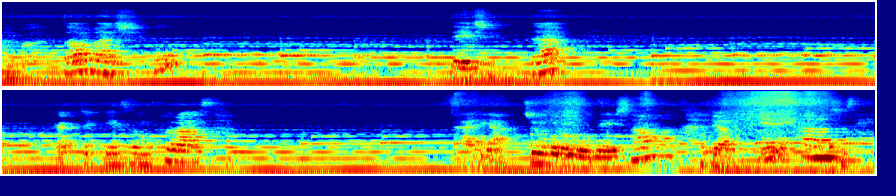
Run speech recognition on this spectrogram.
한번 더 마시고 내쉽니다. 깍지끼 손 풀어서 다리 앞쪽으로 보내서 가볍게 털어주세요.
